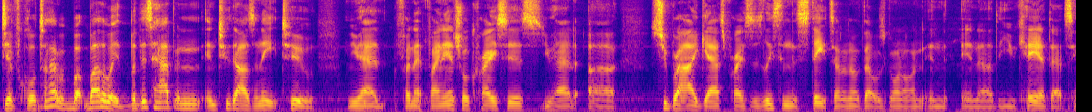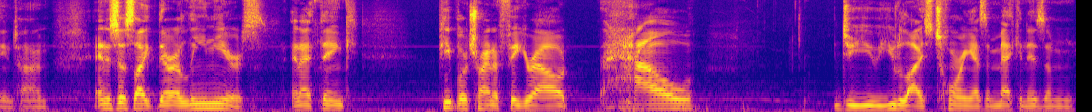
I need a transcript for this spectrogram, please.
difficult time but by the way but this happened in 2008 too you had financial crisis you had uh super high gas prices, at least in the states. I don't know if that was going on in in uh, the UK at that same time. And it's just like there are lean years, and I think people are trying to figure out how do you utilize touring as a mechanism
